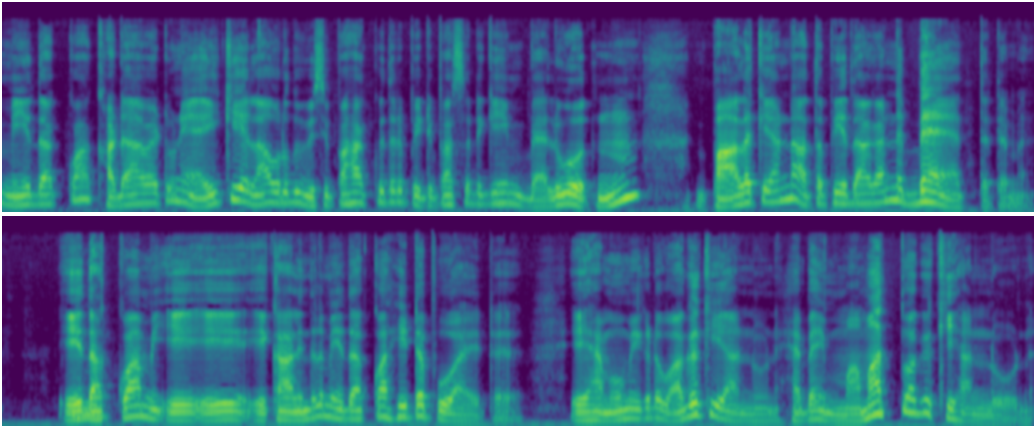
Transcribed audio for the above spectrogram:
මේ දක්වා කඩා වැටුනේ ඇයි කියලා අවුරුදු 25ක් විතර පිටිපස්සට ගිහින් බැලුවොත් පාලකයන්ට අත පියදාගන්න බෑ ඇත්තටම. ඒ දක්වා මේ- ඒ ඒ ඒ කාලේ ඉඳලා මේ දක්වා හිටපු අයට ඒ හැමෝම මේකට වග කියන්න ඕනේ. හැබැයි මමත් වග කියන්න ඕන.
